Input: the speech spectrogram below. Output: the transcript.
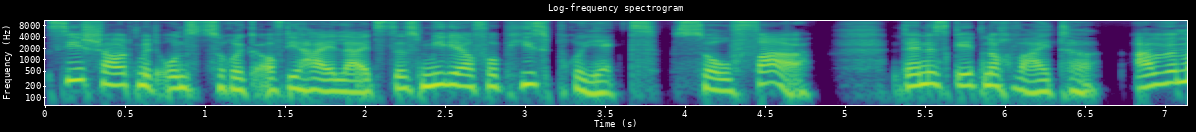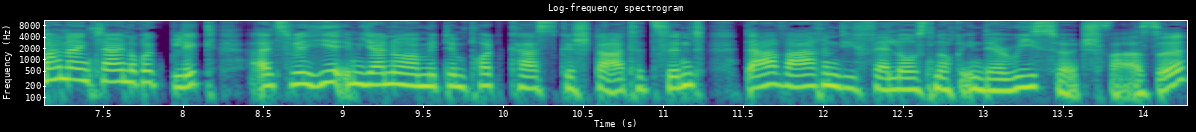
Sie schaut mit uns zurück auf die Highlights des Media for Peace Projekts So Far. Denn es geht noch weiter. Aber wir machen einen kleinen Rückblick. Als wir hier im Januar mit dem Podcast gestartet sind, da waren die Fellows noch in der Research-Phase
